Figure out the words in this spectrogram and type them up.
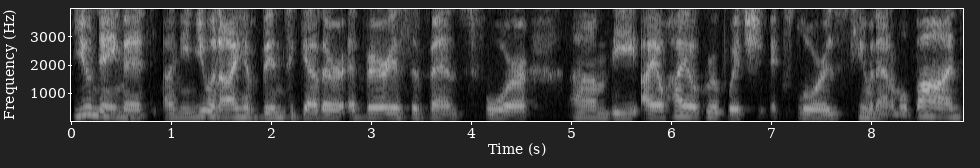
you name it. I mean, you and I have been together at various events for um, the iOhio group, which explores human animal bond,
